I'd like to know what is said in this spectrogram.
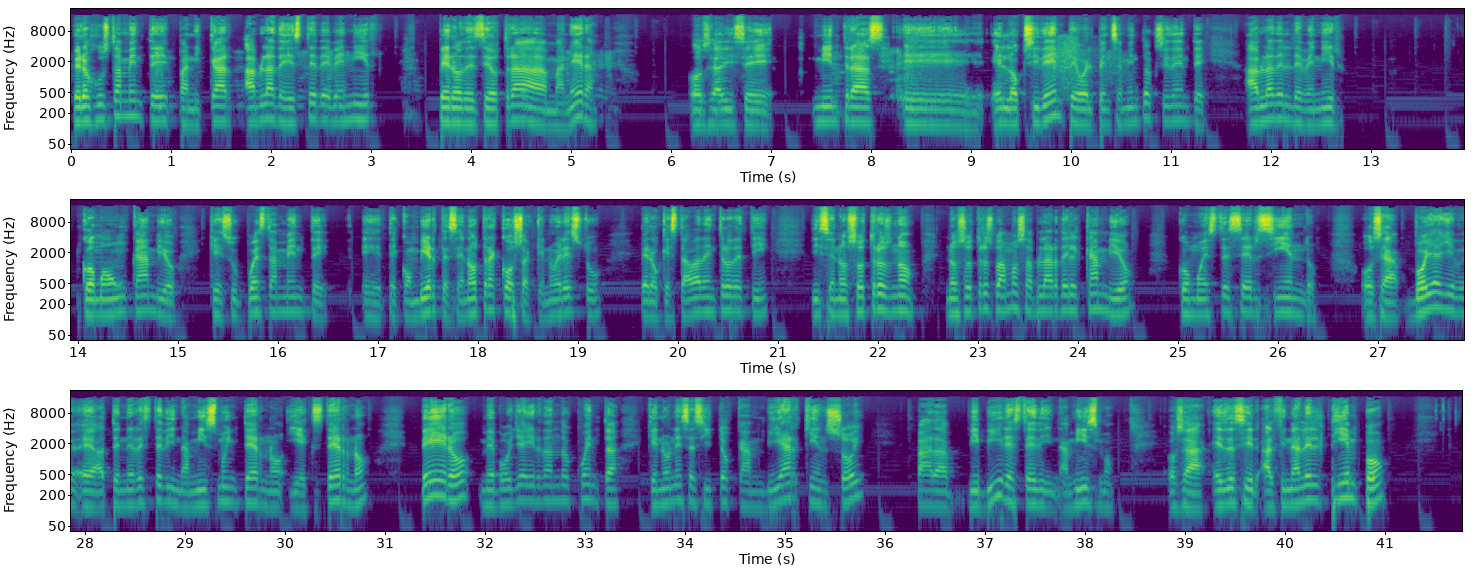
Pero justamente Panicar habla de este devenir, pero desde otra manera. O sea, dice, mientras eh, el occidente o el pensamiento occidente habla del devenir como un cambio que supuestamente eh, te conviertes en otra cosa que no eres tú, pero que estaba dentro de ti, dice, nosotros no, nosotros vamos a hablar del cambio como este ser siendo. O sea, voy a, eh, a tener este dinamismo interno y externo, pero me voy a ir dando cuenta que no necesito cambiar quién soy para vivir este dinamismo. O sea, es decir, al final el tiempo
